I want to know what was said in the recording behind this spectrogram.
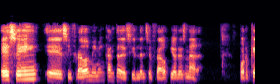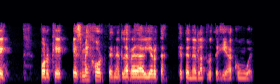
Ese eh, cifrado a mí me encanta decirle el cifrado peor es nada. ¿Por qué? Porque es mejor tener la red abierta que tenerla protegida con web.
